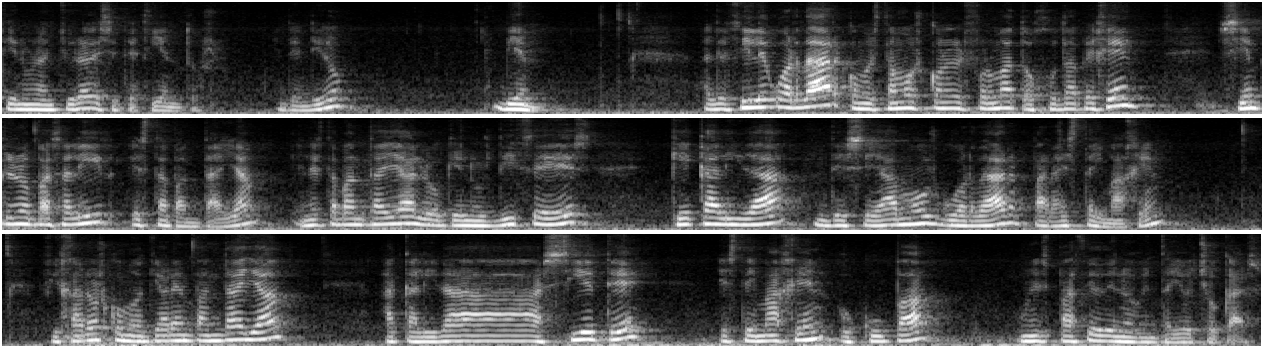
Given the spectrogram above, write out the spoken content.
tiene una anchura de 700. ¿Entendido? Bien. Al decirle guardar, como estamos con el formato JPG, siempre nos va a salir esta pantalla. En esta pantalla lo que nos dice es qué calidad deseamos guardar para esta imagen. Fijaros como aquí ahora en pantalla, a calidad 7, esta imagen ocupa un espacio de 98K.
